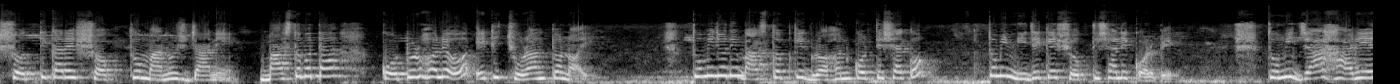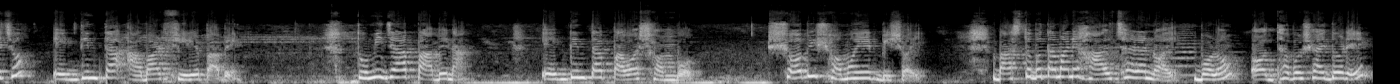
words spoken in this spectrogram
সত্যিকারের শক্ত মানুষ জানে, বাস্তবতা কঠোর হলেও এটি চূড়ান্ত নয়। তুমি যদি বাস্তবকে গ্রহণ করতে শেখো, তুমি নিজেকে শক্তিশালী করবে। তুমি যা হারিয়েছ, একদিন তা আবার ফিরে পাবে। তুমি যা পাবে না, একদিন তা পাওয়া সম্ভব। সবই সময়ের বিষয়। বাস্তবতা মানে হাল ছাড়া নয়, বরং অধ্যাবসায় ধরে,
